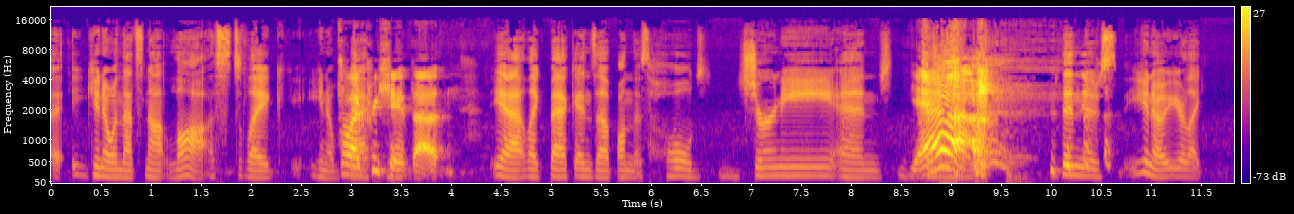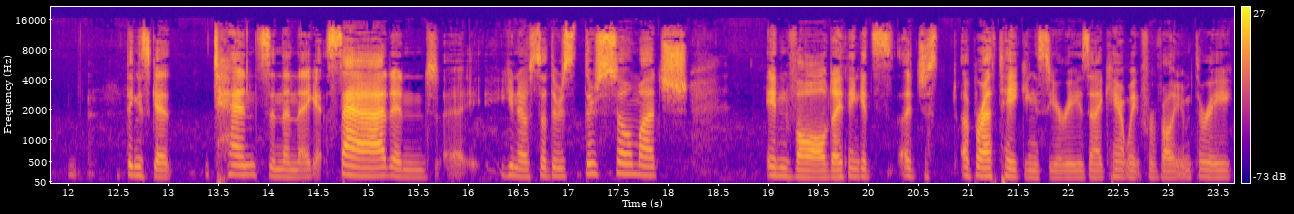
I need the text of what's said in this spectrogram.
uh, you know, and that's not lost. Like you know, oh, I appreciate that yeah like beck ends up on this whole journey and yeah and then there's you know you're like things get tense and then they get sad and uh, you know so there's there's so much involved. I think it's a, just a breathtaking series, and I can't wait for volume three.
